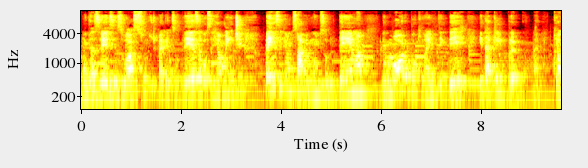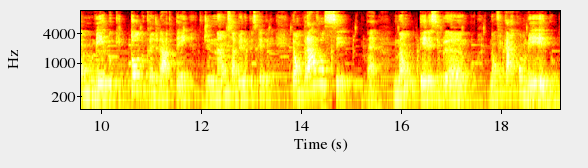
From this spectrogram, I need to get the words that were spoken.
Muitas vezes o assunto te pega de surpresa, você realmente pensa que não sabe muito sobre o tema, demora um pouquinho a entender e dá aquele branco, né? Que é um medo que todo candidato tem de não saber o que escrever. Então, para você, né, não ter esse branco, não ficar com medo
